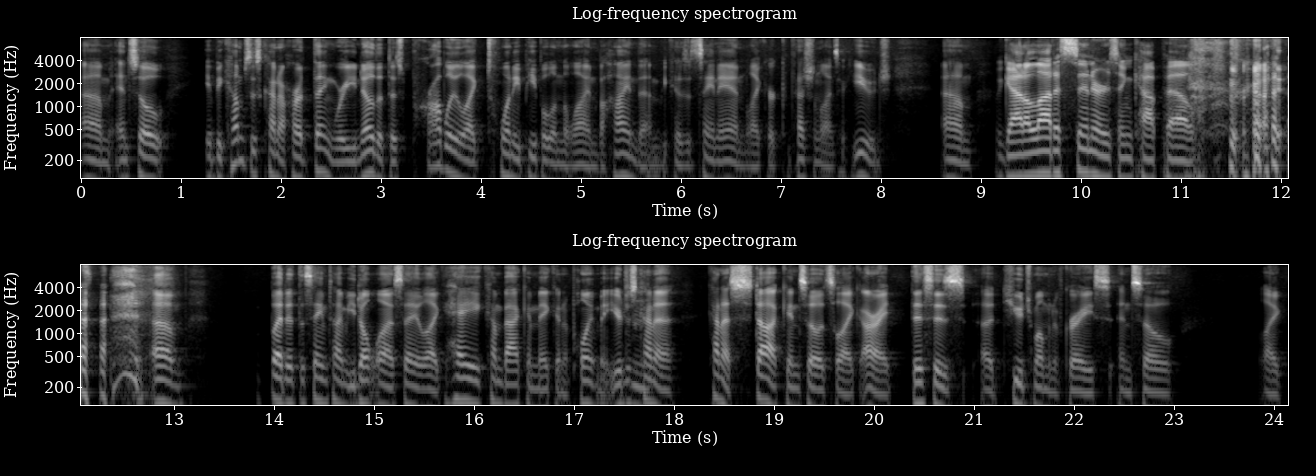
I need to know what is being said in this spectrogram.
um, and so it becomes this kind of hard thing where you know that there's probably like 20 people in the line behind them because at St. Ann, like our confession lines are huge. Um, We got a lot of sinners in Coppell. right? um, but at the same time, you don't want to say like, "Hey, come back and make an appointment." You're just Mm. kind of kind of stuck, and so it's like, "All right, this is a huge moment of grace," and so like,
